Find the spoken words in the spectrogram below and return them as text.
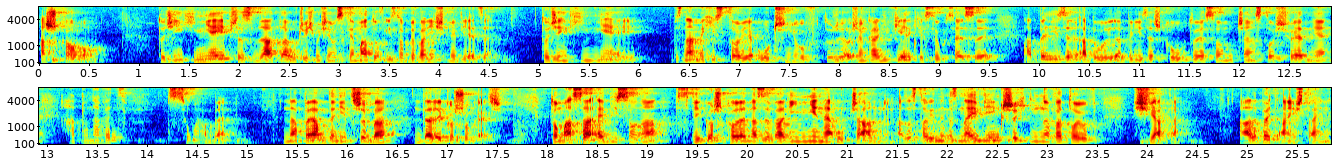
a szkołą. To dzięki niej przez lata uczyliśmy się schematów i zdobywaliśmy wiedzę. To dzięki niej znamy historię uczniów, którzy osiągali wielkie sukcesy, a byli ze, a były, a byli ze szkół, które są często średnie, albo nawet słabe. Naprawdę nie trzeba daleko szukać. Thomasa Edisona w jego szkole nazywali nienauczalnym, a został jednym z największych innowatorów świata. Albert Einstein,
